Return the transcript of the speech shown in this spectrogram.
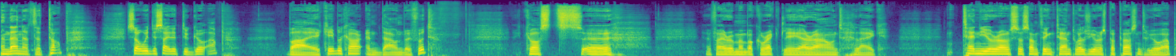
And then at the top, so we decided to go up by cable car and down by foot. It costs, uh, if I remember correctly, around like 10 euros or something, 10, 12 euros per person to go up.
